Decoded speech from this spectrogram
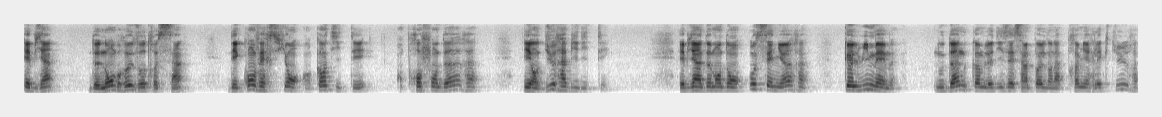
eh bien, de nombreux autres saints, des conversions en quantité, en profondeur et en durabilité eh bien, demandons au Seigneur que lui-même nous donne, comme le disait Saint Paul dans la première lecture,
